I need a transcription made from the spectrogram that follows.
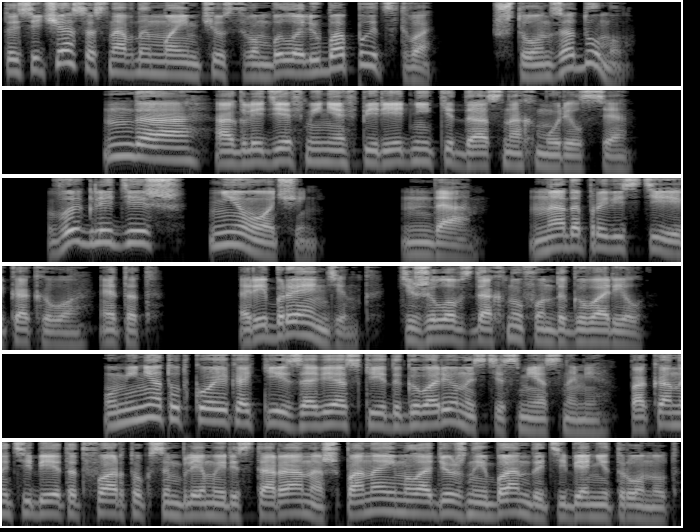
то сейчас основным моим чувством было любопытство. Что он задумал? Да, оглядев меня в переднике, Дас нахмурился. Выглядишь не очень. Да, надо провести, как его, этот ребрендинг. Тяжело вздохнув, он договорил. У меня тут кое-какие завязки и договоренности с местными. Пока на тебе этот фартук с эмблемой ресторана, шпана и молодежные банды тебя не тронут.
